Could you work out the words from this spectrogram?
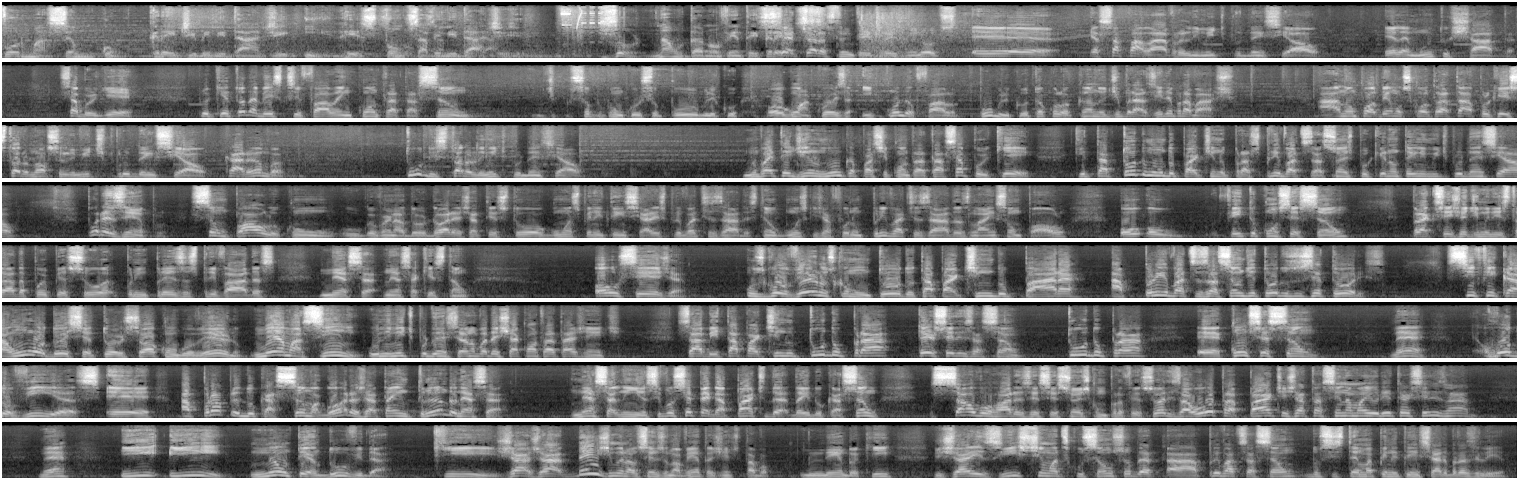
Informação com credibilidade e responsabilidade. Jornal da 93. 7 horas e 33 minutos. É, essa palavra limite prudencial, ela é muito chata. Sabe por quê? Porque toda vez que se fala em contratação de, sobre concurso público ou alguma coisa, e quando eu falo público, eu estou colocando de Brasília para baixo. Ah, não podemos contratar porque estoura o nosso limite prudencial. Caramba, tudo estoura o limite prudencial. Não vai ter dinheiro nunca para se contratar. Sabe por quê? Que está todo mundo partindo para as privatizações porque não tem limite prudencial. Por exemplo, São Paulo, com o governador Dória, já testou algumas penitenciárias privatizadas. Tem algumas que já foram privatizadas lá em São Paulo, ou, ou feito concessão para que seja administrada por pessoa, por empresas privadas nessa, nessa questão. Ou seja, os governos como um todo estão tá partindo para a privatização de todos os setores. Se ficar um ou dois setores só com o governo, mesmo assim, o limite prudencial não vai deixar contratar gente. Sabe, está partindo tudo para terceirização, tudo para é, concessão, né? Rodovias, é, a própria educação agora já está entrando nessa, nessa linha. Se você pegar parte da, da, educação, salvo raras exceções como professores, a outra parte já está sendo a maioria terceirizada, né? E, e não tenha dúvida que já já, desde 1990, a gente estava lendo aqui, já existe uma discussão sobre a, a, privatização do sistema penitenciário brasileiro.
